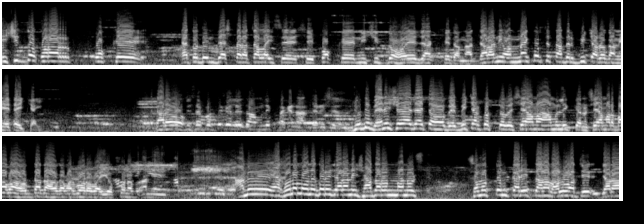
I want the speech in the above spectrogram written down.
নিষিদ্ধ করার পক্ষে এতদিন দেশ তারা চালাইছে সেই পক্ষে নিষিদ্ধ হয়ে যাক সেটা না। যারা নিয়ে অন্যায় করছে তাদের বিচারক আমি এটাই চাই। কারও বিচার করতে গেলে তো আমলিক থাকে না যদি ভ্যানিশ হয়ে যাইতে হবে বিচার করতে হবে সে আমার আমলিক কেন? সে আমার বাবা হোক দাদা হোক আমার বড় ভাই হোক কোনো আমি আমি এখনও মনে করি যারা নি সাধারণ মানুষ সমর্থনকারী তারা ভালো আছে। যারা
